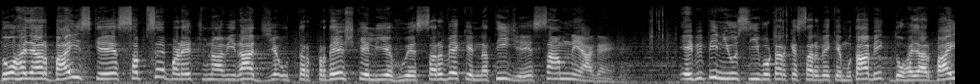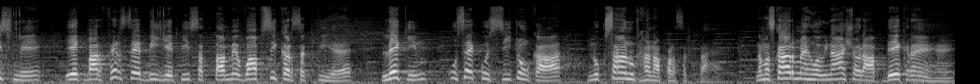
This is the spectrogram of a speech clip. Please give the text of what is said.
2022 के सबसे बड़े चुनावी राज्य उत्तर प्रदेश के लिए हुए सर्वे के नतीजे सामने आ गए हैं। एबीपी न्यूज़ सी वोटर के सर्वे के मुताबिक 2022 में एक बार फिर से बीजेपी सत्ता में वापसी कर सकती है, लेकिन उसे कुछ सीटों का नुकसान उठाना पड़ सकता है। नमस्कार, मैं हूँ अविनाश और आप देख रहे हैं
